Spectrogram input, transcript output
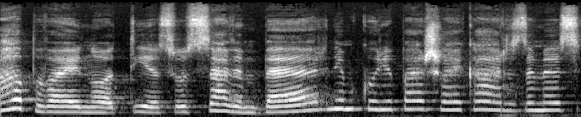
apvainoties uz saviem bērniem, kuri pašlaik ārzemēs.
